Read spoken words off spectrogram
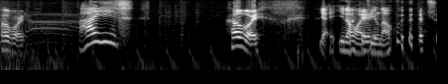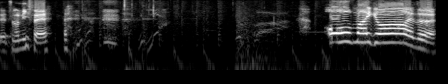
Oh boy. Hi. Oh boy. Yeah, you know how I feel now. It's it's only fair. oh my god!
